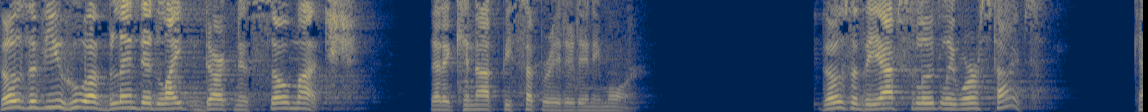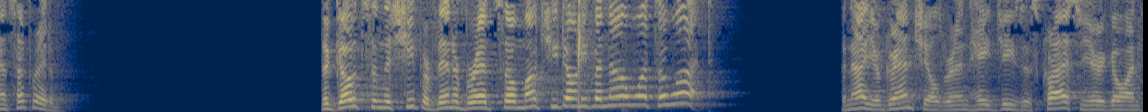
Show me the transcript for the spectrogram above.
Those of you who have blended light and darkness so much that it cannot be separated anymore. Those are the absolutely worst types. Can't separate them. The goats and the sheep are vinaigrette so much you don't even know what's a what. But now your grandchildren hate Jesus Christ and you're going,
